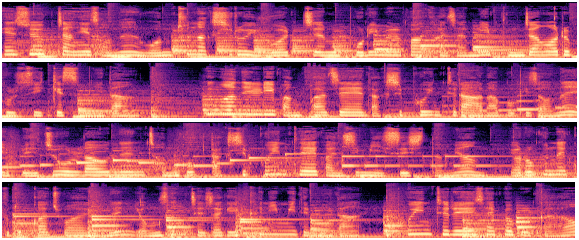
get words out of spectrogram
해수욕장에서는 원투 낚시로 6월쯤 보리멸과 가자미, 붕장어를 볼 수 있겠습니다. 흥환일리 방파제의 낚시 포인트를 알아보기 전에 매주 올라오는 전국 낚시 포인트에 관심이 있으시다면 여러분의 구독과 좋아요는 영상 제작에 큰 힘이 됩니다. 포인트를 살펴볼까요?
